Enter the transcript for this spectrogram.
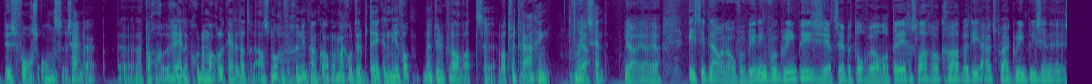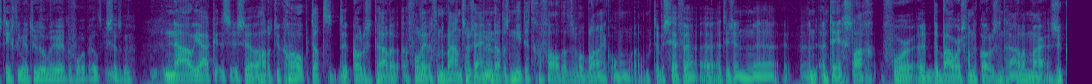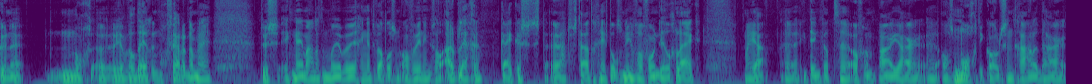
Dus volgens ons zijn er uh, toch redelijk goede mogelijkheden... dat er alsnog een vergunning kan komen. Maar goed, dat betekent in ieder geval natuurlijk wel wat, uh, wat vertraging voor ja. Essent. Ja, ja, ja. Is dit nou een overwinning voor Greenpeace? Je zegt, ze hebben toch wel wat tegenslag ook gehad... bij die uitspraak Greenpeace en Stichting Natuur en Milieu bijvoorbeeld. Is dat een... Nou ja, ze, ze, hadden natuurlijk gehoopt dat de codecentrale volledig van de baan zou zijn. Ja. En dat is niet het geval. Dat is wel belangrijk om, om te beseffen. Uh, het is een, uh, een, een, tegenslag voor de bouwers van de codecentrale. Maar ze kunnen nog, uh, ja, wel degelijk nog verder daarmee. Dus ik neem aan dat de Milieubeweging het wel als een overwinning zal uitleggen. Kijk eens, de Raad van State geeft ons in ieder geval voor een deel gelijk. Maar ja, uh, ik denk dat uh, over een paar jaar alsnog die codecentrale daar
